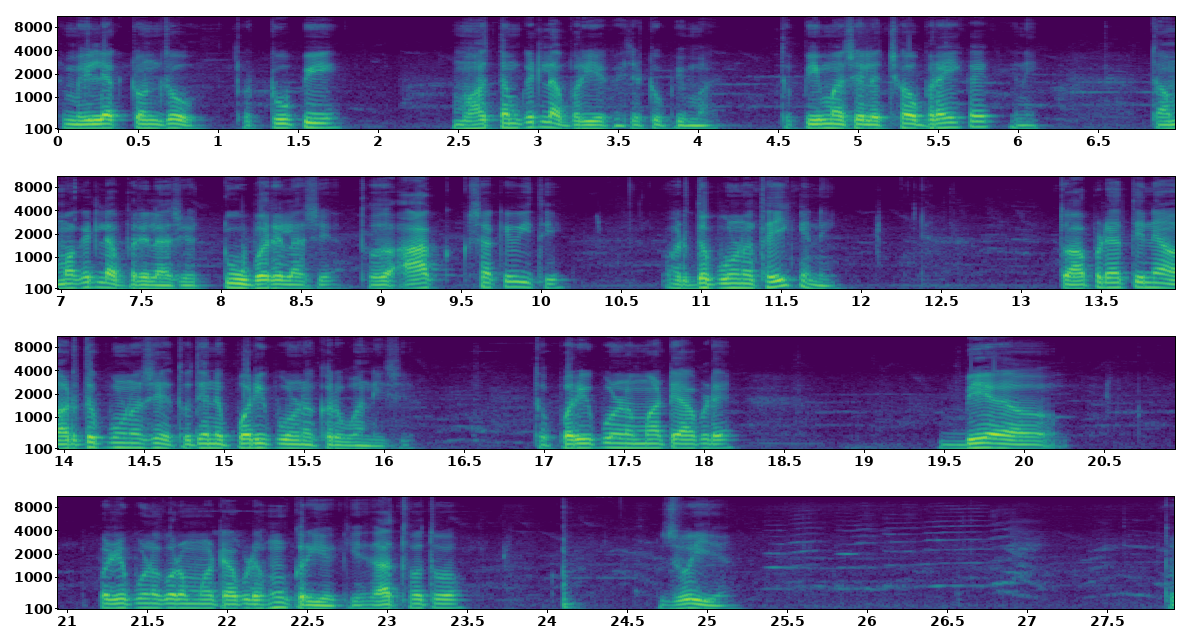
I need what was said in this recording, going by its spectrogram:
તમે ઇલેક્ટ્રોન જો તો ટુ પી મહત્તમ કેટલા ભરી શકે છે ટુ પીમાં તો પીમાં છેલ્લે છ ભરાઈ કંઈક કે નહીં? તો આમાં કેટલા ભરેલા છે? ટુ ભરેલા છે. તો આ કક્ષા કેવી થઈ? અર્ધપૂર્ણ થઈ કે નહીં? તો આપણે તેને અર્ધપૂર્ણ છે, તો તેને પરિપૂર્ણ કરવાની છે. તો પરિપૂર્ણ માટે આપણે બે પરિપૂર્ણ કરવા માટે આપણે શું કરી શકીએ? અથવા તો જોઈએ. તો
